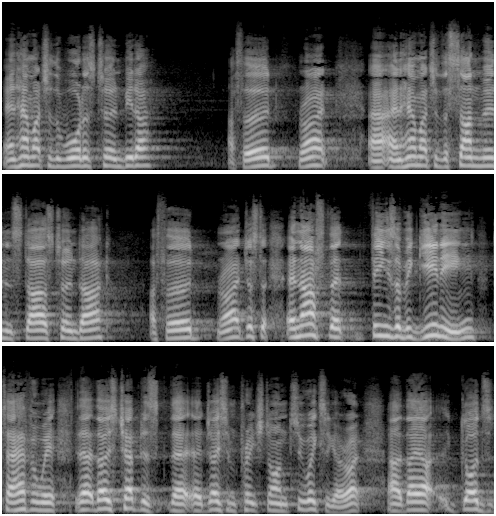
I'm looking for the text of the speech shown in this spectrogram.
And how much of the waters turned bitter? A third, right? Uh, and how much of the sun, moon, and stars turned dark? A third, right? Just enough that things are beginning to happen. Where those chapters that Jason preached on two weeks ago, right? Uh, they are God's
